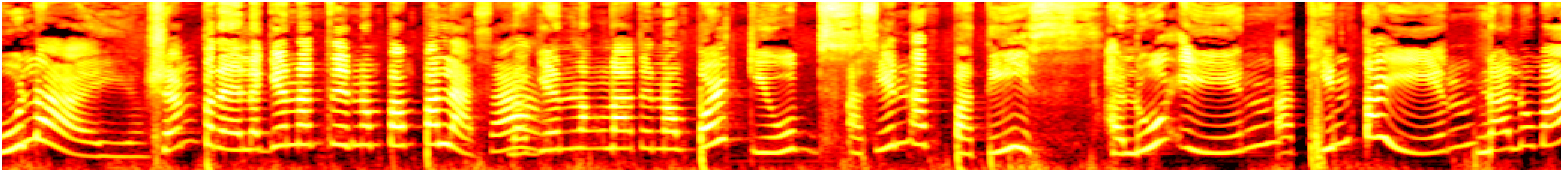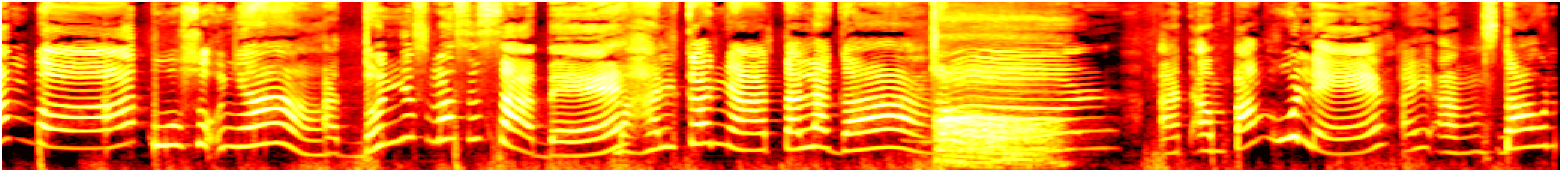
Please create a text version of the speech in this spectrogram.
gulay. Siyempre, lagyan natin ng pampalasa. Lagyan lang natin ng pork cubes, asin at patis. Haluin at hintayin na lumambot puso niya. At doon niya masasabi, mahal ka niya talaga. Char! At ang panghuli ay ang dahon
